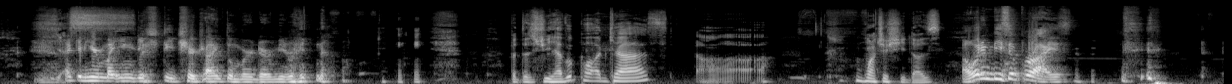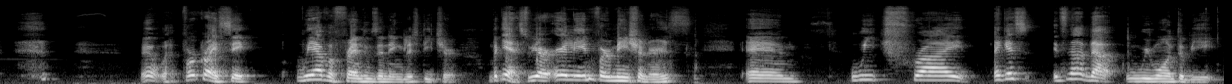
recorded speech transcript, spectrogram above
I can hear my English teacher trying to murder me right now. But does she have a podcast? Ah, much as she does. I wouldn't be surprised. For Christ's sake, we have a friend who's an English teacher. But yes, we are early informationers. And we try, I guess it's not that we want to be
